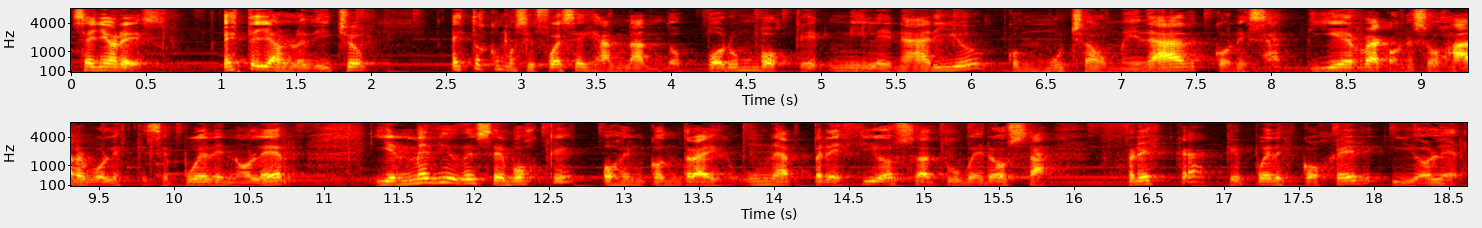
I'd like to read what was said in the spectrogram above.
Señores, este ya os lo he dicho, esto es como si fueseis andando por un bosque milenario, con mucha humedad, con esa tierra, con esos árboles que se pueden oler, y en medio de ese bosque os encontráis una preciosa tuberosa fresca que puedes coger y oler.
